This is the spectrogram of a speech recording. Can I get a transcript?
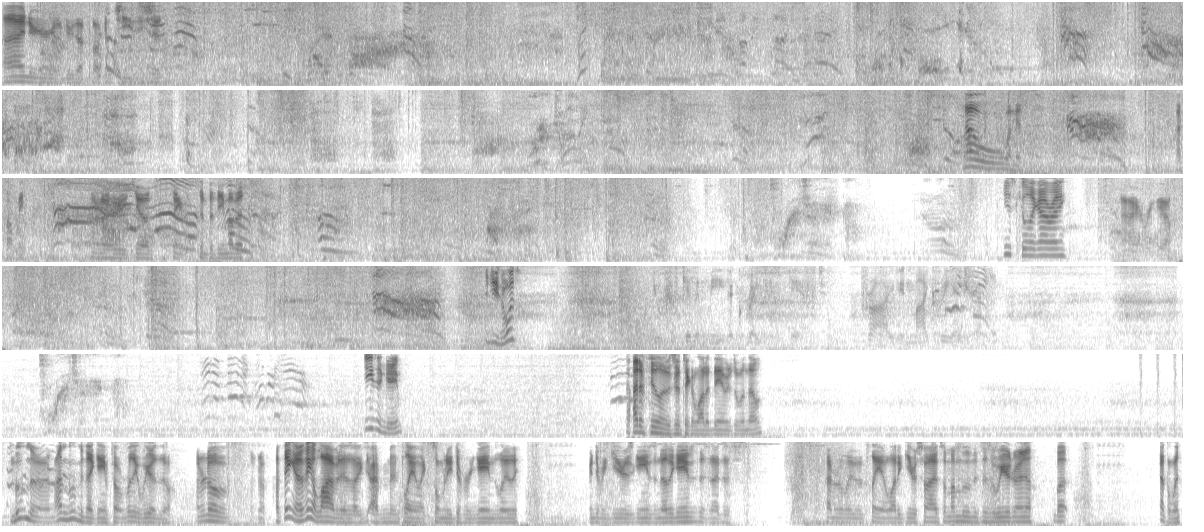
I knew you were gonna do that fucking cheesy shit. No, I missed. That's on me. I don't know who you killed. I think it was sympathy, bad. You just killed that guy already? Ah, here we go. Boys. You Decent game. I had a feeling it was gonna take a lot of damage to win that one. Movement, my movement that game felt really weird though. I don't know. I, don't know. I think I think a lot of it is like I've been playing like so many different games lately, I mean, different Gears games and other games, and I just haven't really been playing a lot of Gears Five, so my movements is weird right now. But got the win.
